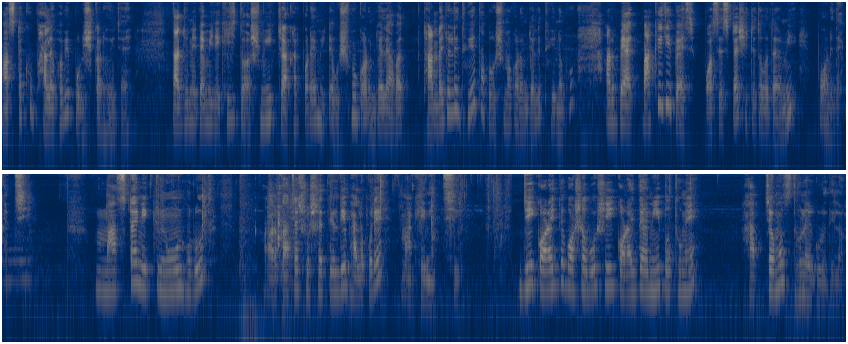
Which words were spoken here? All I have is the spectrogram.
মাছটা খুব ভালোভাবে পরিষ্কার হয়ে যায়। তার জন্য এটা আমি রেখেছি দশ মিনিট, রাখার পরে আমি এটা উষ্ণ গরম জলে আবার ঠান্ডা জলে ধুয়ে তারপর উষ্ণ গরম জলে ধুয়ে নেব। আর বাকি যে প্রসেসটা সেটা তোমাদের আমি পরে দেখাচ্ছি। মাছটা আমি একটু নুন, হলুদ আর কাঁচা সর্ষের তেল দিয়ে ভালো করে মাখিয়ে নিচ্ছি। যেই কড়াইতে বসাবো, সেই কড়াইতে আমি প্রথমে হাফ চামচ ধনের গুঁড়ো দিলাম।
